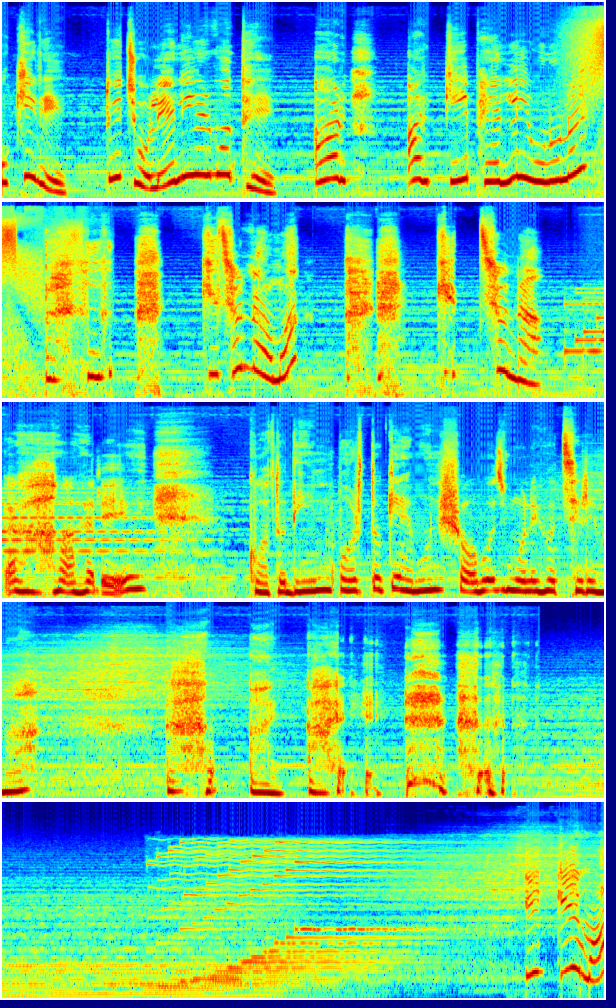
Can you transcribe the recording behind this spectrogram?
ও কি রে? তুই চলে এলি এর মধ্যে। আর আর কি ফেললি উনুনে? কিছু না মা। কিচ্ছু না। আরে কতদিন পর তোকে এমন সহজ মনে হচ্ছে রে মা। আয় আয়। কে মা?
